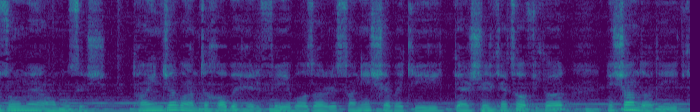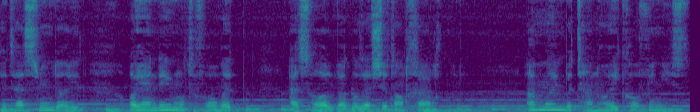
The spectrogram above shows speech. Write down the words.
لزوم آموزش. تا اینجا با انتخاب حرفه بازاررسانی شبکه‌ای در شرکت آفیکار نشان داده اید که تصمیم دارید آینده متفاوت از حال و گذشتهتان خلق کنید. اما این به تنهایی کافی نیست.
